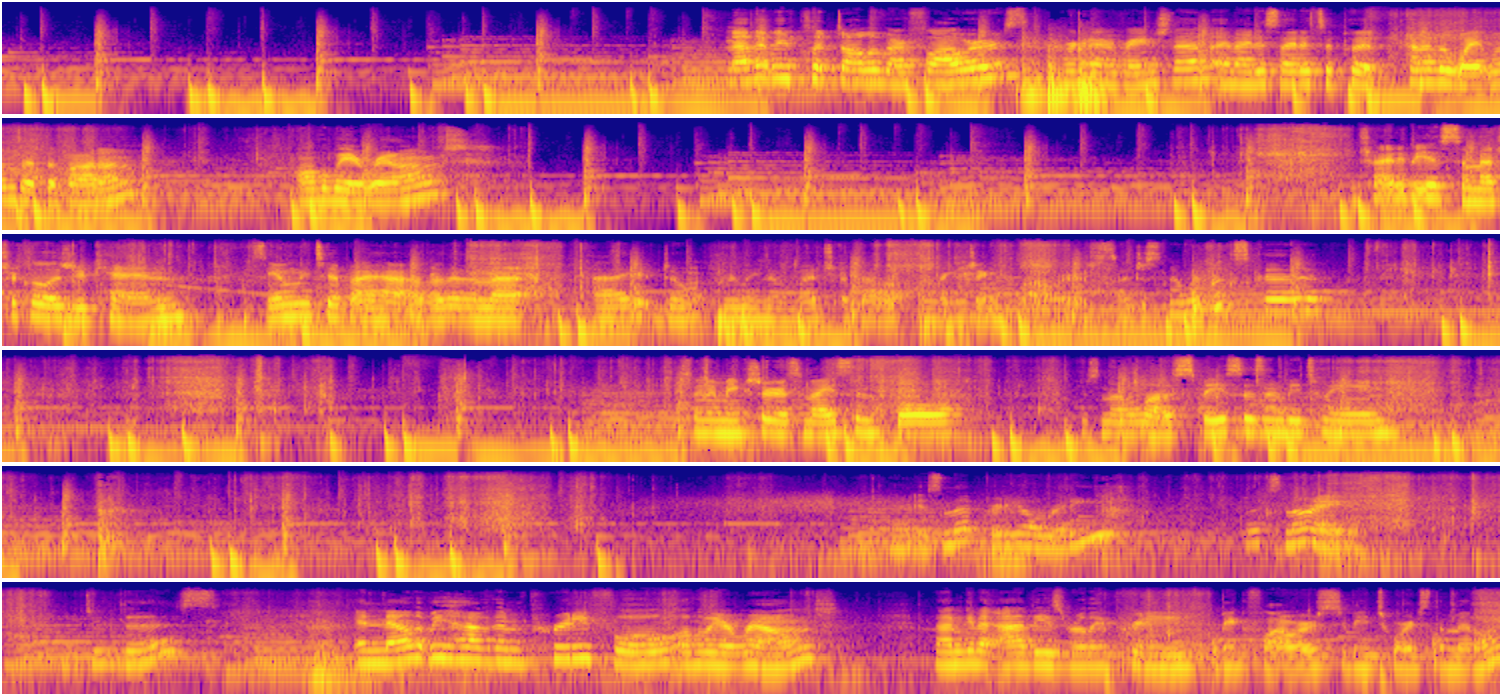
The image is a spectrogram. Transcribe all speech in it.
Now that we've clipped all of our flowers, we're gonna arrange them and I decided to put kind of the white ones at the bottom, all the way around. Try to be as symmetrical as you can. It's the only tip I have. Other than that, I don't really know much about arranging flowers. I just know it looks good. Just gonna make sure it's nice and full. There's not a lot of spaces in between. Isn't that pretty already? Looks nice. We'll do this. And now that we have them pretty full all the way around, I'm gonna add these really pretty big flowers to be towards the middle.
